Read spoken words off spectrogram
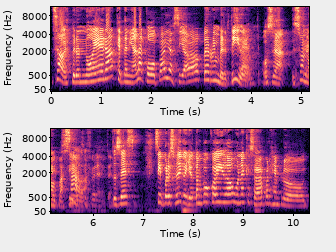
¿Sabes? Pero no era que tenía la copa y hacía perro invertido. Exacto. O sea, eso no sí, pasaba. es diferente. Entonces, Sí, por eso digo, yo tampoco he ido a una que sea, por ejemplo,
